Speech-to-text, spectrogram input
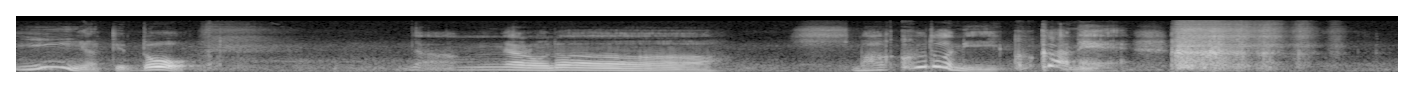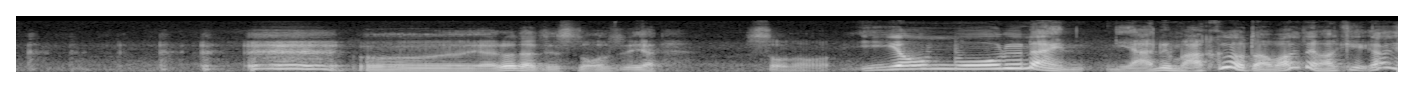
いいんやけどなんやろうなマクドに行くかね？うんやろ？だってそういやそのイオンモール内にあるマクドとはわけが違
